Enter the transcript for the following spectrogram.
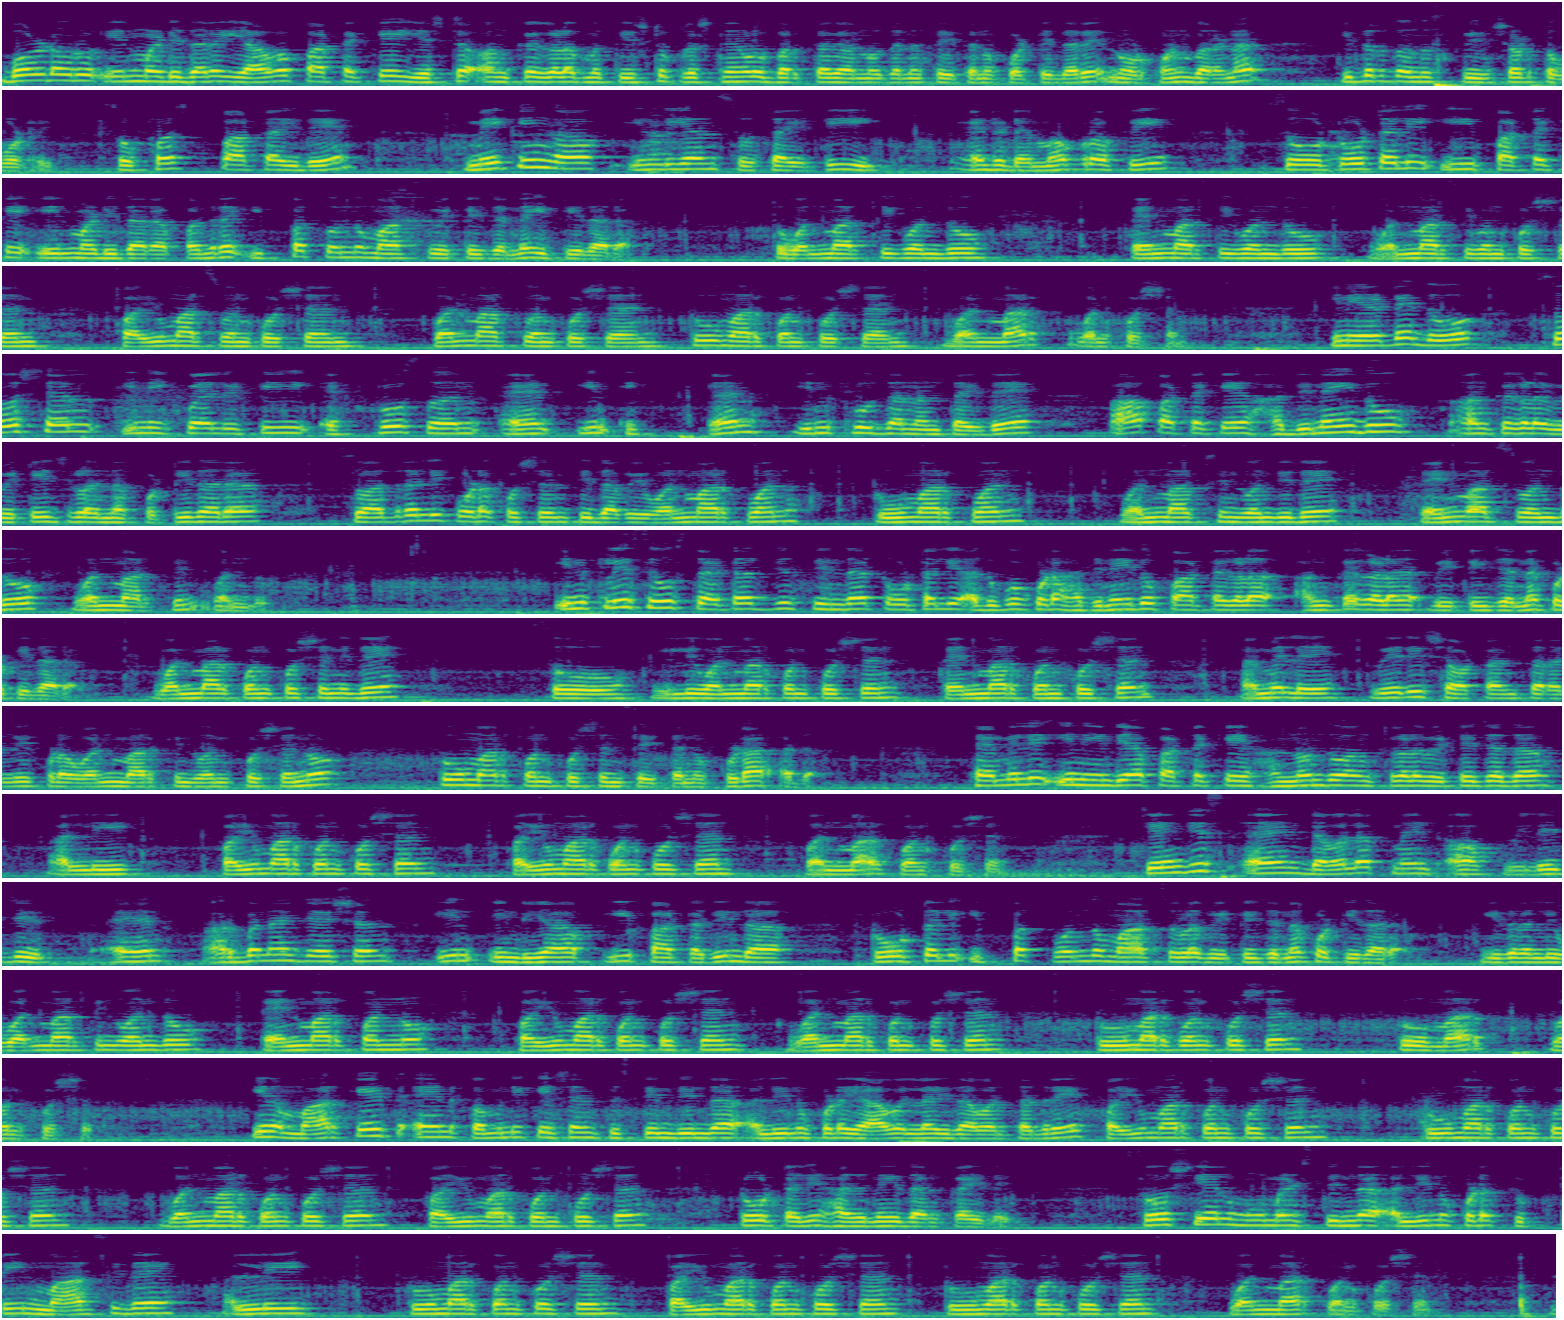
ಬೋರ್ಡ್ ಅವರು ಏನು ಮಾಡಿದ್ದಾರೆ? ಯಾವ ಪಾಠಕ್ಕೆ ಎಷ್ಟು ಅಂಕಗಳ ಮತ್ತು ಎಷ್ಟು ಪ್ರಶ್ನೆಗಳು ಬರ್ತವೆ ಅನ್ನೋದನ್ನು ಸಹಿತನು ಕೊಟ್ಟಿದ್ದಾರೆ. ನೋಡ್ಕೊಂಡು ಬರೋಣ. ಇದರದ್ದೊಂದು ಸ್ಕ್ರೀನ್ಶಾಟ್ ತಗೊಳ್ರಿ. ಸೊ ಫಸ್ಟ್ ಪಾಠ ಇದೆ. Making of Indian society and demography so totally ಈ ಪಾಠಕ್ಕೆ ಏನು ಮಾಡಿದ್ದಾರಪ್ಪ ಅಂದರೆ ಇಪ್ಪತ್ತೊಂದು ಮಾರ್ಕ್ಸ್ ವೇಟೇಜನ್ನು ಇಟ್ಟಿದ್ದಾರೆ ಸೊ ಒನ್ ಮಾರ್ಕ್ಸಿಗೆ ಒಂದು ಟೆನ್ ಮಾರ್ಕ್ಸಿಗೆ ಒಂದು ಒನ್ ಮಾರ್ಕ್ಸಿಗೆ ಒಂದು question five marks one question one marks one question two mark ಒಂದು question one mark one question ಇನ್ನು ಎರಡನೇದು social inequality exclusion and in and inclusion ಅಂತ ಇದೆ. ಆ ಪಾಠಕ್ಕೆ ಹದಿನೈದು ಅಂಕಗಳ ವೇಟೇಜ್ಗಳನ್ನು ಕೊಟ್ಟಿದ್ದಾರೆ. ಸೊ ಅದರಲ್ಲಿ ಕೂಡ ಕ್ವಶನ್ಸ್ ಇದ್ದಾವೆ. One mark one two mark one one ಮಾರ್ಕ್ಸಿಂದ ಒಂದಿದೆ ಟೆನ್ ಮಾರ್ಕ್ಸ್ ಒಂದು ಒನ್ ಮಾರ್ಕ್ಸಿಂದ ಒಂದು. ಇನ್ಕ್ಲೂಸಿವ್ ಸ್ಟ್ರಾಟಜಿಸ್ದಿಂದ ಟೋಟಲಿ ಅದಕ್ಕೂ ಕೂಡ ಹದಿನೈದು ಪಾಠಗಳ ಅಂಕಗಳ ವೇಟೇಜನ್ನು ಕೊಟ್ಟಿದ್ದಾರೆ. ಒನ್ ಮಾರ್ಕ್ ಒನ್ ಕ್ವಶನ್ ಇದೆ. ಸೊ ಇಲ್ಲಿ one mark one question ten mark one question ಆಮೇಲೆ ವೆರಿ ಶಾರ್ಟ್ ಆನ್ಸರಲ್ಲಿ ಕೂಡ ಒನ್ ಮಾರ್ಕಿಂದ ಒಂದು question two mark one question ಸಹಿತನೂ ಕೂಡ ಅದ. ಫ್ಯಾಮಿಲಿ ಇನ್ ಇಂಡಿಯಾ ಪಾಠಕ್ಕೆ ಹನ್ನೊಂದು ಅಂಕಗಳ ವೇಟೇಜ್ ಅದ. ಅಲ್ಲಿ five mark one question five mark one question one mark one question changes and development of villages and urbanisations in India ಈ ಪಾಠದಿಂದ ಟೋಟಲಿ ಇಪ್ಪತ್ತೊಂದು ಮಾರ್ಕ್ಸ್ಗಳ ವೇಟೇಜನ್ನು ಕೊಟ್ಟಿದ್ದಾರೆ. ಇದರಲ್ಲಿ ಒನ್ ಮಾರ್ಕಿಂದ ಒಂದು ten mark one five mark one question one mark one question two mark one question two mark one question ಇನ್ನು market and communication ಸಿಸ್ಟಮ್ದಿಂದ ಅಲ್ಲಿನೂ ಕೂಡ ಯಾವೆಲ್ಲ ಇದಾವೆ ಅಂತಂದರೆ five mark one question two mark one question one mark one question five mark one question totally ಹದಿನೈದು ಅಂಕ ಇದೆ. ಸೋಷಿಯಲ್ ಮೂಮೆಂಟ್ಸ್ದಿಂದ ಅಲ್ಲಿನೂ ಕೂಡ ಫಿಫ್ಟೀನ್ ಮಾರ್ಕ್ಸ್ ಇದೆ. ಅಲ್ಲಿ two mark one question five mark one question two mark one question one mark one question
